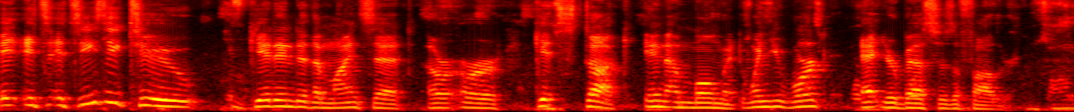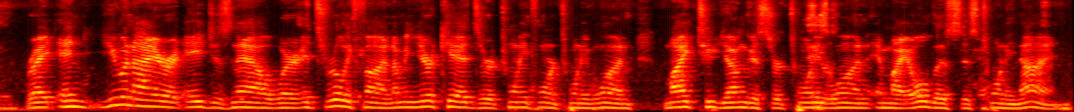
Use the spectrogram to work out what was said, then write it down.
It, it's it's easy to get into the mindset or, or get stuck in a moment when you weren't at your best as a father Right. And you and I are at ages now where it's really fun. I mean, your kids are 24 and 21. My two youngest are 21, and my oldest is 29.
